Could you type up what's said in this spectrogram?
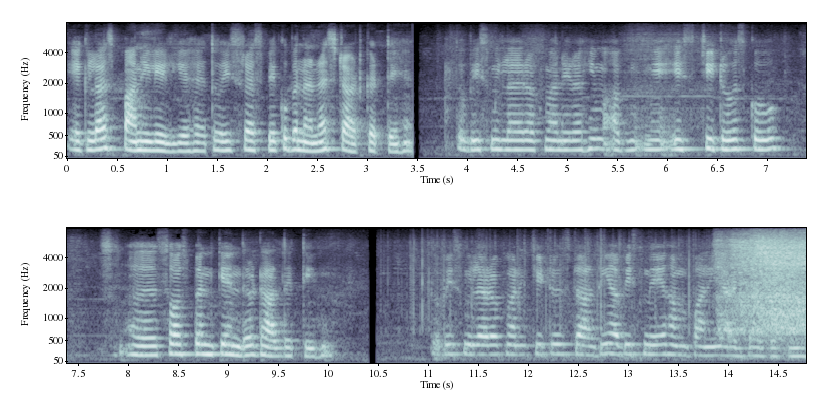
एक गिलास पानी ले लिया है। तो इस रेसिपी को बनाना स्टार्ट करते हैं। तो बिसमीम अब मैं इस चीटोज़ को सॉस पैन के अंदर डाल देती हूँ। तो बिस्मिल्लाह चीटोस डाल दी अब इसमें हम पानी ऐड कर देते हैं।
